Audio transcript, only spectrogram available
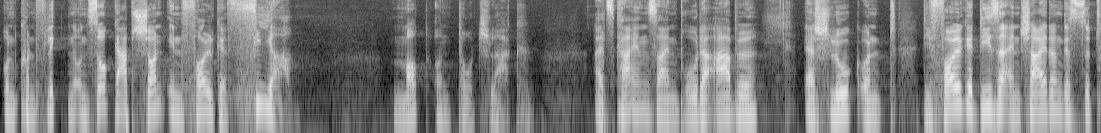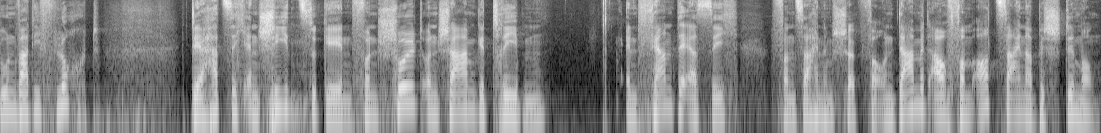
und Konflikten. Und so gab es schon in Folge vier Mord und Totschlag. Als Kain seinen Bruder Abel erschlug und die Folge dieser Entscheidung, das zu tun, war die Flucht. Der hat sich entschieden zu gehen, von Schuld und Scham getrieben, entfernte er sich von seinem Schöpfer und damit auch vom Ort seiner Bestimmung.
